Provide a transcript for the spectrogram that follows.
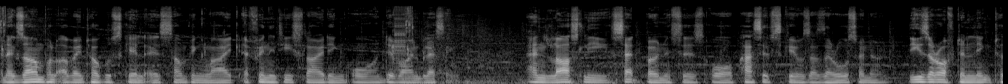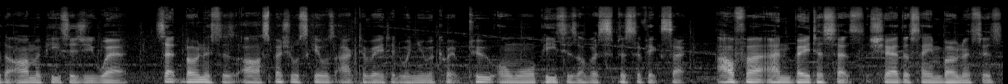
An example of a toggle skill is something like Affinity Sliding or Divine Blessing. And lastly, set bonuses or passive skills as they're also known. These are often linked to the armor pieces you wear. Set bonuses are special skills activated when you equip two or more pieces of a specific set. Alpha and beta sets share the same bonuses,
